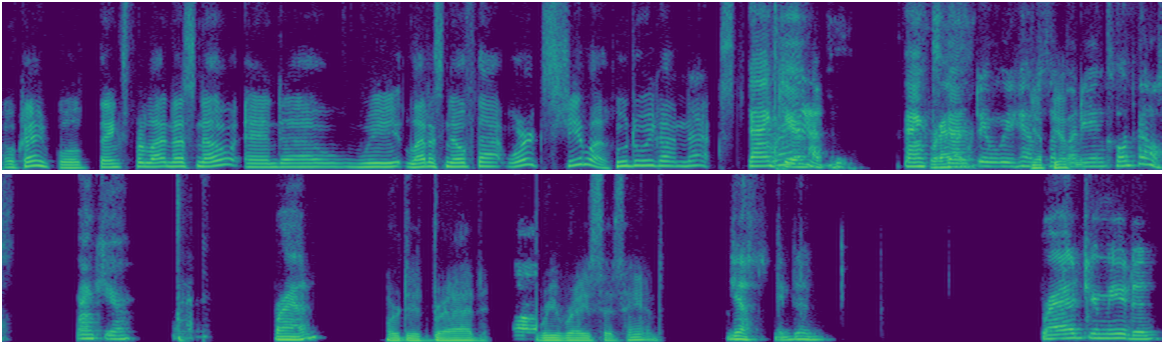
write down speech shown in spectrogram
Okay, well, thanks for letting us know, and uh, we let us know if that works. Sheila, who do we got next? Thank you. Thanks, Brad, guys. do we have Yep, yep. somebody in Clubhouse? Thank you. Brad? Or did Brad re-raise his hand? Yes, he did. Brad, you're muted.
